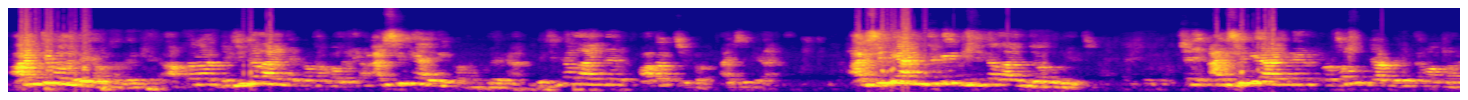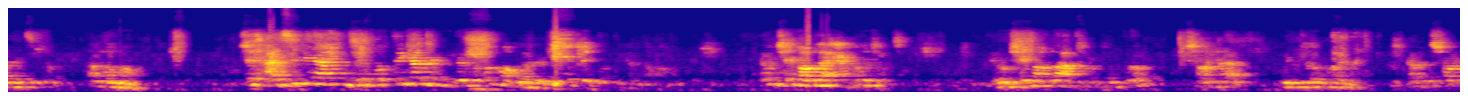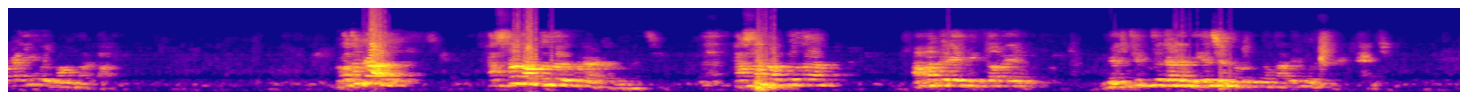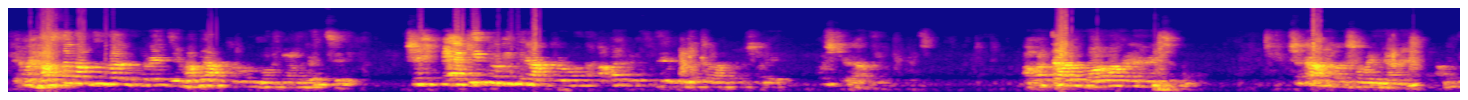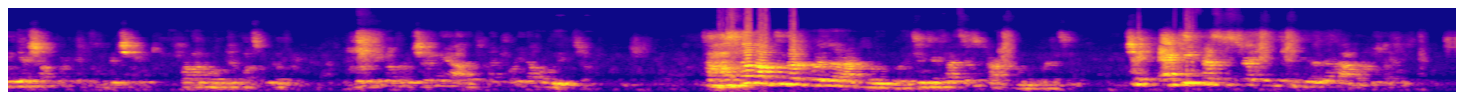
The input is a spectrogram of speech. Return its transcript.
আরেকটি বলে দিই আপনাদেরকে, আপনারা ডিজিটাল আইনের কথা বলেন আইসিটি আইনের কথা ভুলে যান। ডিজিটাল আইনের ফাদার ছিল আইসিটি আইন। আইসিটি আইন থেকেই ডিজিটাল আইন জন্ম নিয়েছে। সেই আইসিটি আইনের প্রথম যার বিরুদ্ধে মামলা হয়েছিল তার নাম সেই আইসিটি আইন যে পত্রিকার বিরুদ্ধে প্রথম মামলা হয়েছিল, সেই। এবং সেই মামলা এখনও চলছে। এবং সেই মামলা আজ পর্যন্ত সরকার করে কারণ সরকারই ওই মামলা পাবে গতকাল হাসনাত আব্দুল্লার উপরে আক্রমণ হয়েছে। আব্দুল্লাহ আমাদের এই বিপ্লবের নেতৃত্ব যারা দিয়েছেন তাদের এবং হাসনাত আব্দুল্লাহর উপরে যেভাবে আক্রমণ ঘটানো হয়েছে, সেই একই প্রকৃতির আক্রমণ আমার বিরুদ্ধে গড়ে তোলা সালে কুষ্টিয়ার আক্রমণ আমার তো আরও বড় আকারে হয়েছিল সেটা আপনারা সবাই জানেন। আমি নিজের সম্পর্কে খুব বেশি কথা বলতে পছন্দ করি ব্যক্তিগত বিষয় নিয়ে আলোচনা করি না। তো হাসনাত আব্দুল্লাহর উপরে যারা আক্রমণ করেছে, যে ফ্যাসিস্টরা আক্রমণ করেছে, সেই একই ফ্যাসিস্টরা কিন্তু দুই হাজার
